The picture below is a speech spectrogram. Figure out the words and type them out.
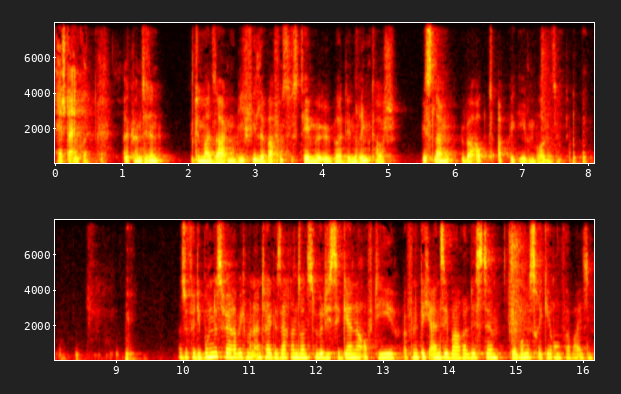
Herr Steinkohl. Äh, können Sie denn bitte mal sagen, wie viele Waffensysteme über den Ringtausch bislang überhaupt abgegeben worden sind? Also für die Bundeswehr habe ich meinen Anteil gesagt. Ansonsten würde ich Sie gerne auf die öffentlich einsehbare Liste der Bundesregierung verweisen.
